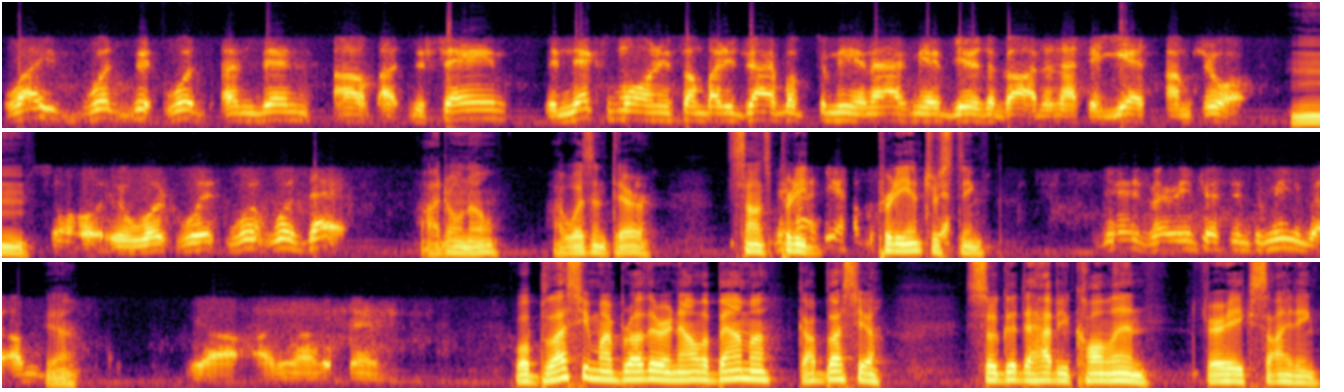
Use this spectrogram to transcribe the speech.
Why? What? What? And then uh, at the same, the next morning, somebody drive up to me and asked me if there's a God, and I said, "Yes, I'm sure." Hmm. So what? What? What was that? I don't know. I wasn't there. Sounds pretty Yeah. pretty interesting. Yeah, it's very interesting to me. But um, Yeah. yeah, I didn't understand. Well, bless you, my brother in Alabama. God bless you. So good to have you call in. Very exciting.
